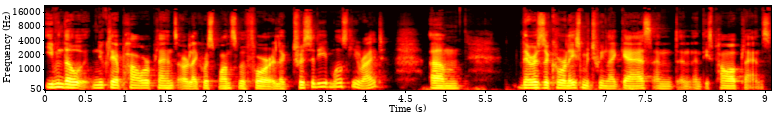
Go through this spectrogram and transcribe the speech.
even though nuclear power plants are like responsible for electricity mostly, right? Um, there is a correlation between like gas and, and, and these power plants.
